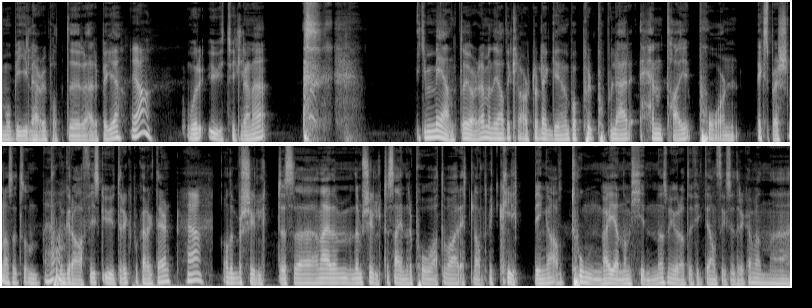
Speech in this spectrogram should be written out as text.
mobil Harry Potter-RPG. Ja. Hvor utviklerne ikke mente å gjøre det, men de hadde klart å legge inn en pop populær hentai porn expression, altså et sånn Ja. pornografisk uttrykk på karakteren. Ja. Og det beskyldte seg Nei, de, de skyldte seinere på at det var et eller annet med klippinga av tunga gjennom kinnet som gjorde at de fikk de ansiktsuttrykka, men uh,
